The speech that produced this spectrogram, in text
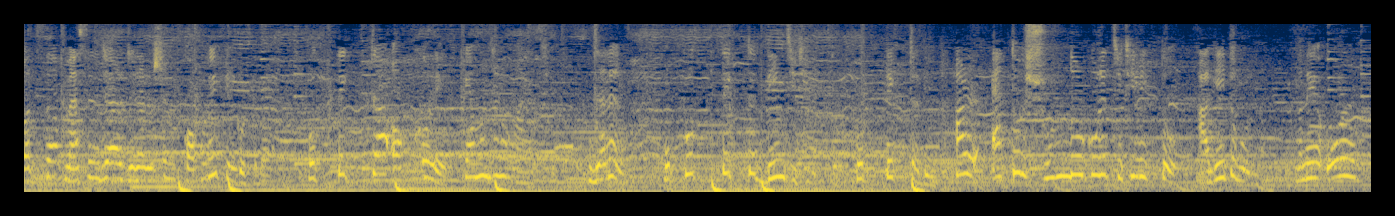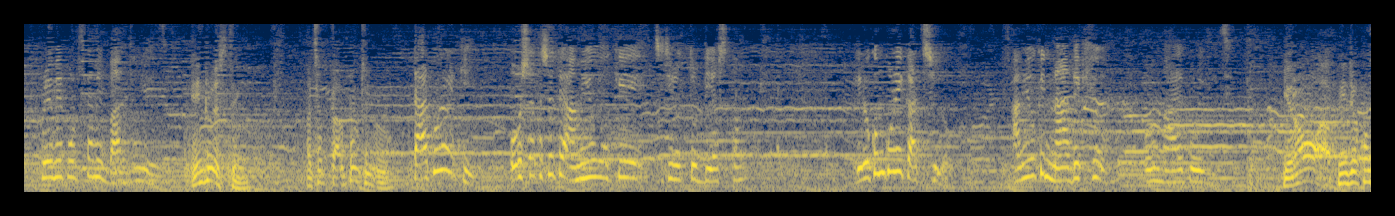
হোয়াটসঅ্যাপ মেসেঞ্জার জেনারেশন কখনোই ফিল করতে পারে প্রত্যেকটা অক্ষরে কেমন যেন মায়া ছিল জানেন? ও প্রত্যেকটা দিন চিঠি লিখতো প্রত্যেকটা দিন। আর এত সুন্দর করে চিঠি লিখতো আগেই তো বললাম। মানে ওর প্রেমে পড়তে আমি বাধ্য হয়েছি ইন্টারেস্টিং আচ্ছা তারপর কি হলো? তারপর আর কি ওর সাথে সাথে আমিও ওকে চিঠির উত্তর দিয়ে আসতাম। এরকম করেই কাজ ছিল আমি ওকে না দেখেও ওর মায়ে পড়ে গেছি। ইউনো আপনি যখন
